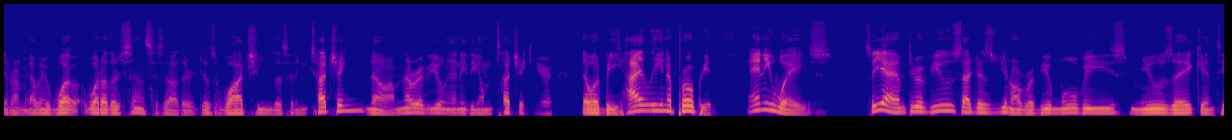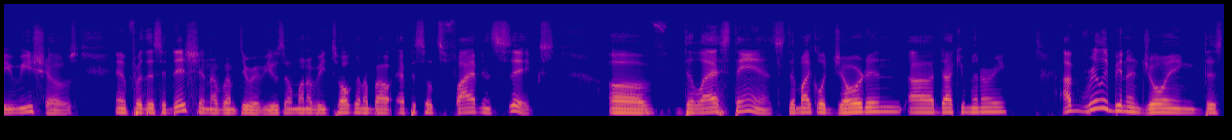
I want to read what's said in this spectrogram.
you know, I mean, I mean, what what other senses are there? Just watching, listening, touching? No, I'm not reviewing anything I'm touching here. That would be highly inappropriate. Anyways, so yeah, empty reviews. I just you know review movies, music, and TV shows. And for this edition of empty reviews, I'm gonna be talking about episodes five and six of The Last Dance, the Michael Jordan uh, documentary. I've really been enjoying this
